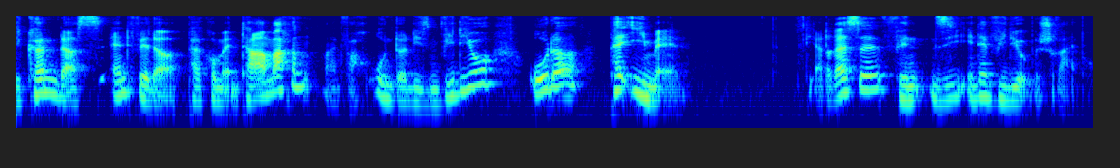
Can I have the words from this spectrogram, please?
Sie können das entweder per Kommentar machen, einfach unter diesem Video, oder per E-Mail. Die Adresse finden Sie in der Videobeschreibung.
